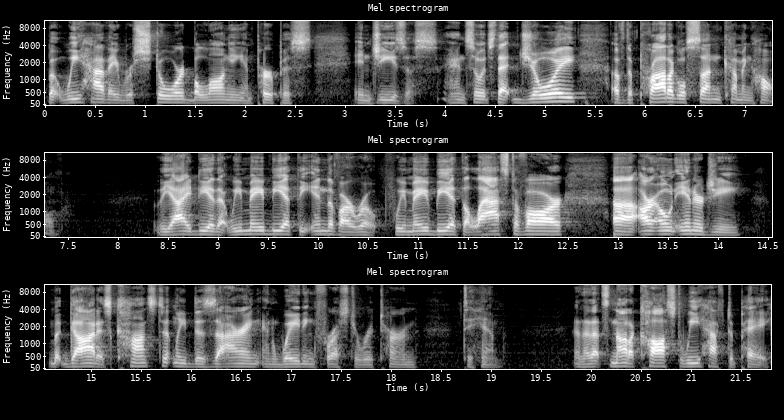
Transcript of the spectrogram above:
but we have a restored belonging and purpose in Jesus. And so it's that joy of the prodigal son coming home. The idea that we may be at the end of our rope, we may be at the last of our, uh, our own energy, but God is constantly desiring and waiting for us to return to Him. And that that's not a cost we have to pay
